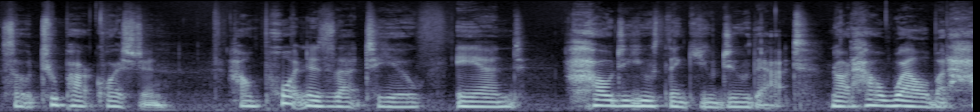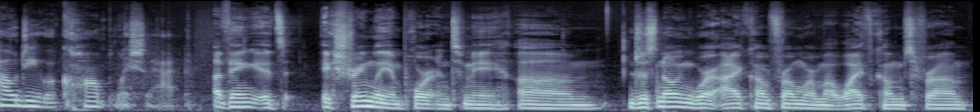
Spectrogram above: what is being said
so, two part question How important is that to you? And how do you think you do that? Not how well, but how do you accomplish that? I think it's extremely important to me. Um, just knowing where I come from, where my wife comes from,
